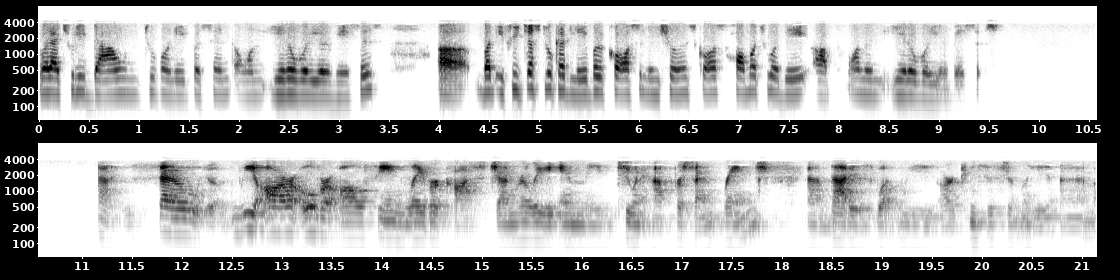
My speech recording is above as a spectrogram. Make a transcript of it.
were actually down 2.8% on year-over-year basis. Uh but if you just look at labor costs and insurance costs, how much were they up on a year-over-year basis? So we are overall seeing labor costs generally in the 2.5% range. Um, that is what we are consistently um,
